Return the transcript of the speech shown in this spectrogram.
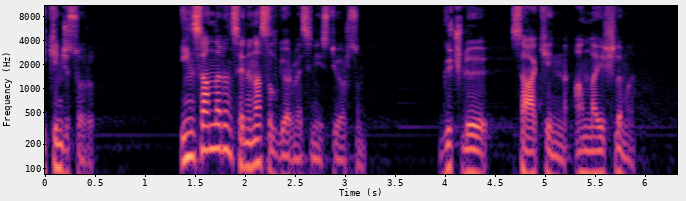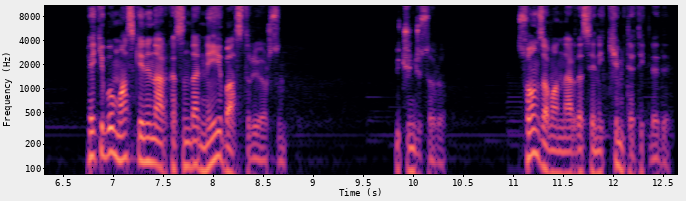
İkinci soru. İnsanların seni nasıl görmesini istiyorsun? Güçlü, sakin, anlayışlı mı? Peki bu maskenin arkasında neyi bastırıyorsun? Üçüncü soru. Son zamanlarda seni kim tetikledi?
